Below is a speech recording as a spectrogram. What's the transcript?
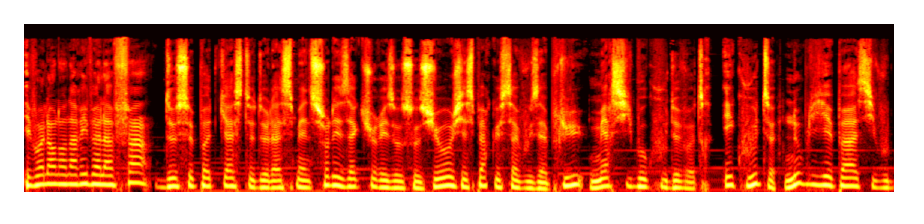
Et voilà, on en arrive à la fin de ce podcast de la semaine sur les actus réseaux sociaux. J'espère que ça vous a plu. Merci beaucoup de votre écoute. N'oubliez pas, si vous le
